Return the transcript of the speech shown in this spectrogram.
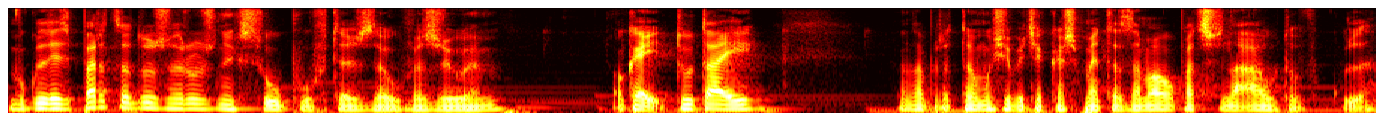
W ogóle jest bardzo dużo różnych słupów, też zauważyłem. Okej, tutaj. No dobra, to musi być jakaś meta. Za mało patrzę na auto w ogóle.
